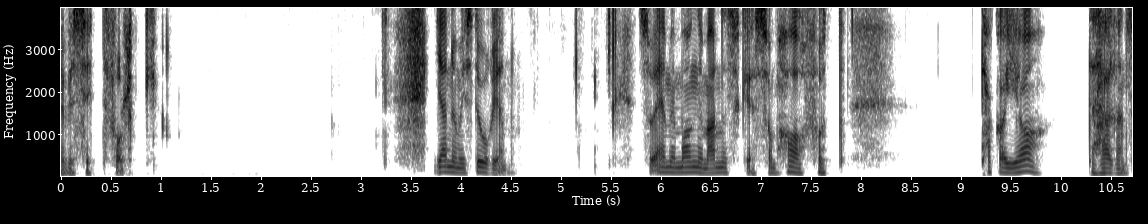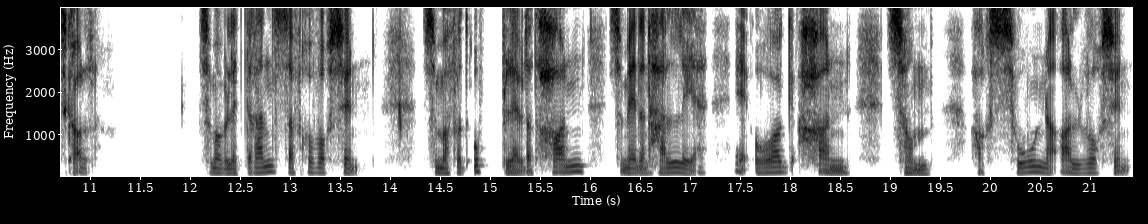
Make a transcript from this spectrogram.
over sitt folk. Gjennom historien så er vi mange mennesker som har fått takka ja til Herrens kall, som har blitt rensa fra vår synd, som har fått opplevd at Han som er den hellige, er òg Han som har sona all vår synd,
